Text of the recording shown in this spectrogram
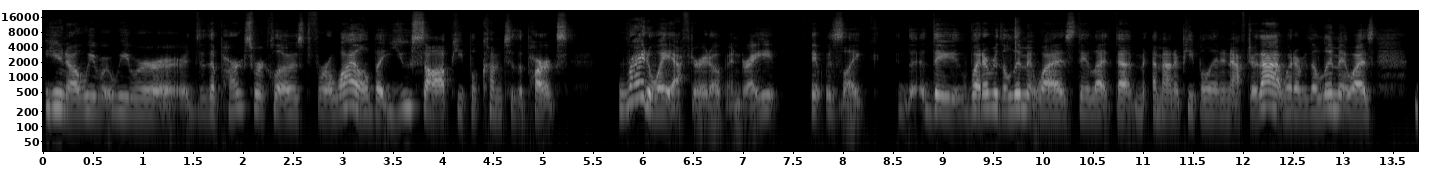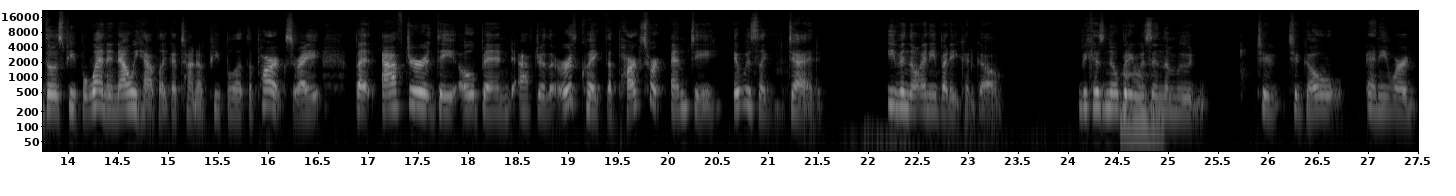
you know we were we were the parks were closed for a while but you saw people come to the parks right away after it opened right? It was like they whatever the limit was they let that amount of people in and after that whatever the limit was those people went and now we have like a ton of people at the parks right? But after they opened after the earthquake the parks were empty. It was like dead even though anybody could go because nobody was Hmm. in the mood to to go anywhere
